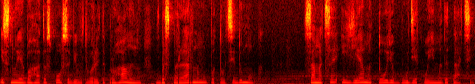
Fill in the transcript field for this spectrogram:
Існує багато способів утворити прогалину в безперервному потоці думок. Саме це і є метою будь-якої медитації.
